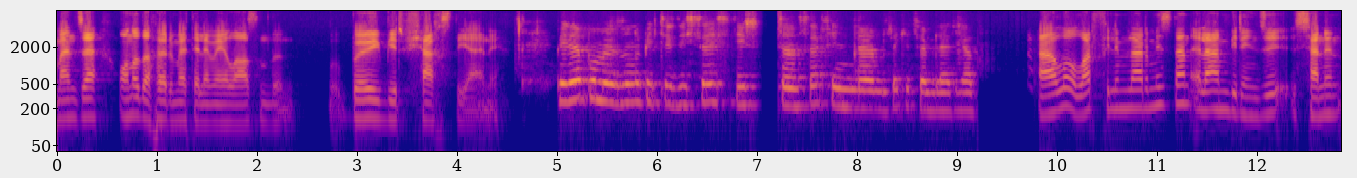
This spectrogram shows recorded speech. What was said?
məncə ona da hörmət eləmək lazımdır. Böyük bir şəxsdir yəni. Belə bu mövzunu bitirdiksə, istəyirsənsə filmlərimizə keçə bilərik. Əla olar. Filmlərimizdən elə ən birinci sənin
